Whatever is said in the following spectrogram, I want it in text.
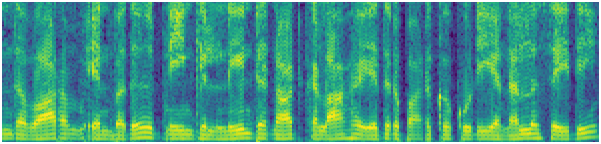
இந்த வாரம் என்பது நீங்கள் நீண்ட நாட்களாக எதிர்பார்க்கக்கூடிய நல்ல செய்தி.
